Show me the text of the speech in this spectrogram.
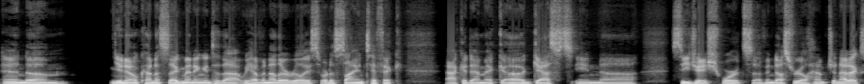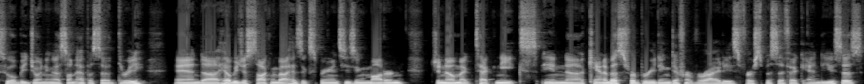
And um, you know, kind of segmenting into that, we have another really sort of scientific academic uh, guest in uh, CJ Schwartz of Industrial Hemp Genetics, who will be joining us on episode three. And uh, he'll be just talking about his experience using modern genomic techniques in uh, cannabis for breeding different varieties for specific end uses.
